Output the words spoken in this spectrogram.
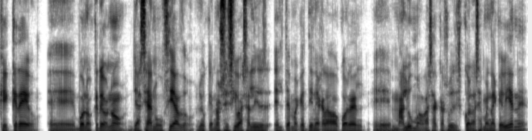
que creo, eh, bueno, creo no, ya se ha anunciado, lo que no sé si va a salir el tema que tiene grabado con él, eh, Maluma va a sacar su disco la semana que viene,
